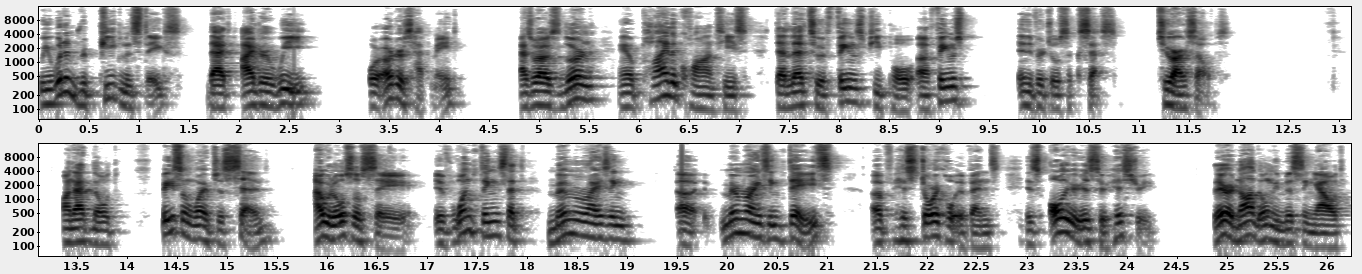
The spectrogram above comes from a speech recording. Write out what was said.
we wouldn't repeat mistakes that either we or others have made, as well as learn and apply the qualities that led to a famous people, a famous individual success to ourselves. On that note, based on what I've just said, I would also say if one thinks that memorizing uh, memorizing dates of historical events is all there is to history, they are not only missing out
